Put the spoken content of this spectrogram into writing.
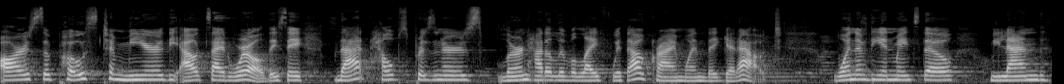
are supposed to mirror the outside world. They say that helps prisoners learn how to live a life without crime when they get out. One of the inmates, though, Milan,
